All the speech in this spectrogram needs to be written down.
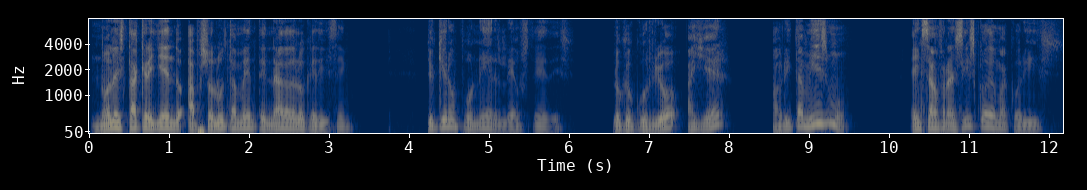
no le está creyendo absolutamente nada de lo que dicen, yo quiero ponerle a ustedes lo que ocurrió ayer, ahorita mismo, en San Francisco de Macorís.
